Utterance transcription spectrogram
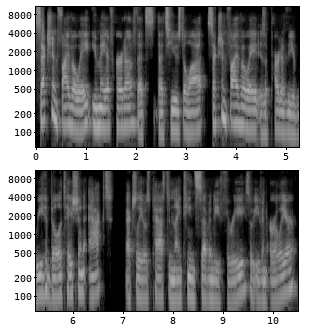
Section 508 you may have heard of, that's, that's used a lot. Section 508 is a part of the Rehabilitation Act. Actually, it was passed in 1973, so even earlier.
